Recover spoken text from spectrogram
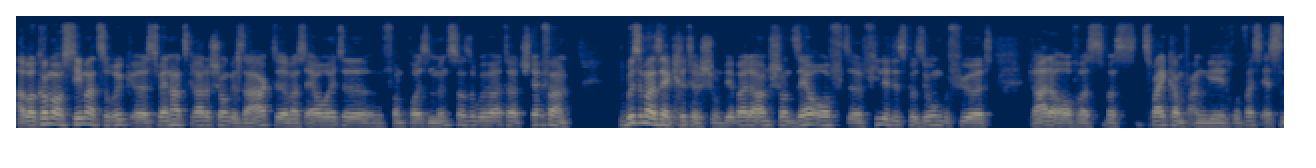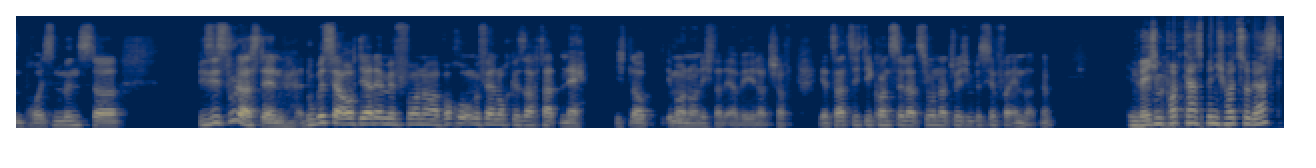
Aber kommen wir aufs Thema zurück. Äh, Sven hat es gerade schon gesagt, äh, was er heute von Preußen Münster so gehört hat. Stefan, du bist immer sehr kritisch und wir beide haben schon sehr oft äh, viele Diskussionen geführt, gerade auch was, was Zweikampf angeht, Rot-Weiß Essen, Preußen Münster. Wie siehst du das denn? Du bist ja auch der, der mir vor einer Woche ungefähr noch gesagt hat, ne, ich glaube immer noch nicht, dass RWE das schafft. Jetzt hat sich die Konstellation natürlich ein bisschen verändert. Ne? In welchem Podcast bin ich heute zu Gast?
